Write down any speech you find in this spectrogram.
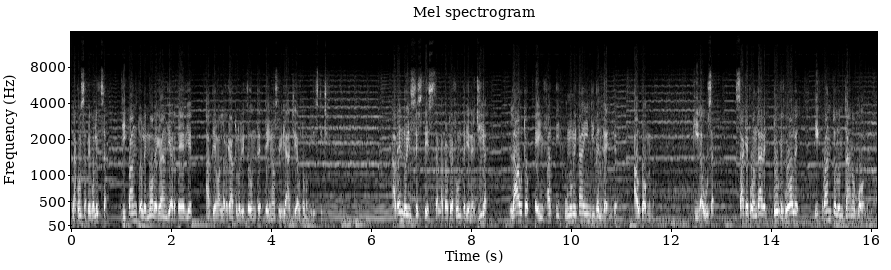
la consapevolezza di quanto le nuove grandi arterie abbiano allargato l'orizzonte dei nostri viaggi automobilistici. Avendo in se stessa la propria fonte di energia, l'auto è infatti un'unità indipendente, autonoma. Chi la usa sa che può andare dove vuole e quanto lontano vuole.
